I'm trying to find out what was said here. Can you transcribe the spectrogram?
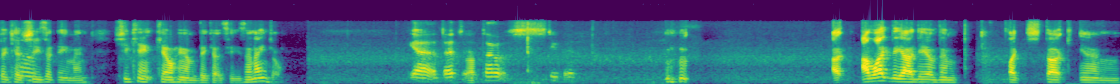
because Oh. she's a demon. She can't kill him because he's an angel. Yeah, that Oh. that was stupid. I, I like the idea of them like stuck in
